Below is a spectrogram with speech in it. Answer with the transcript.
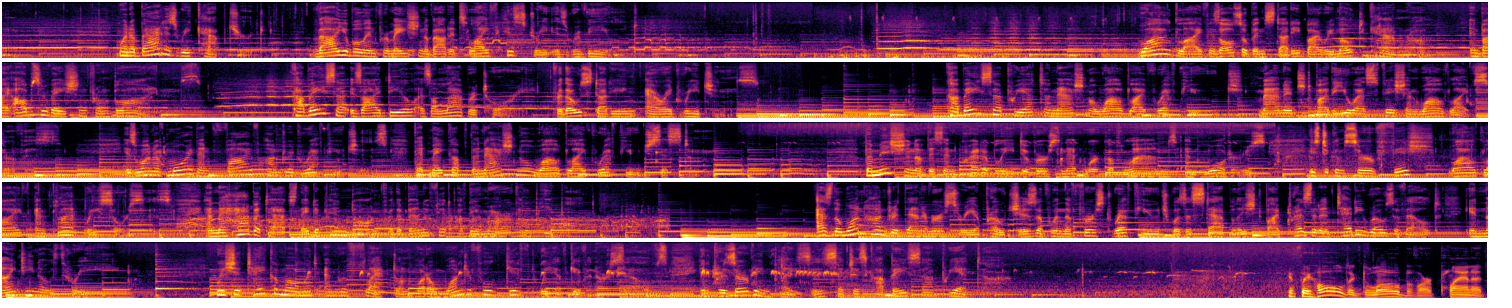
When a bat is recaptured, valuable information about its life history is revealed. Wildlife has also been studied by remote camera and by observation from blinds. Cabeza is ideal as a laboratory for those studying arid regions. Cabeza Prieta National Wildlife Refuge, managed by the U.S. Fish and Wildlife Service, is one of more than 500 refuges that make up the National Wildlife Refuge System. The mission of this incredibly diverse network of lands and waters is to conserve fish, wildlife, and plant resources and the habitats they depend on for the benefit of the American people. As the 100th anniversary approaches of when the first refuge was established by President Teddy Roosevelt in 1903, we should take a moment and reflect on what a wonderful gift we have given ourselves in preserving places such as Cabeza Prieta. If we hold a globe of our planet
